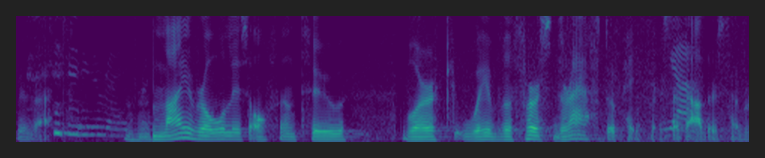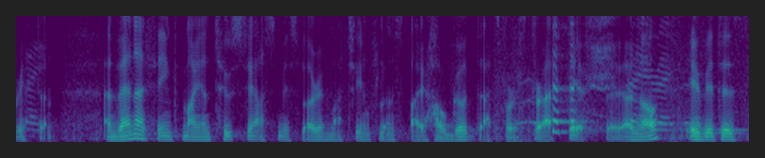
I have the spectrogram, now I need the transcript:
with that. Mhm. My role is often to work with the first draft of papers that others have written. And then I think my enthusiasm is very much influenced by how good that first draft is. You Right, know, right, right. if it is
